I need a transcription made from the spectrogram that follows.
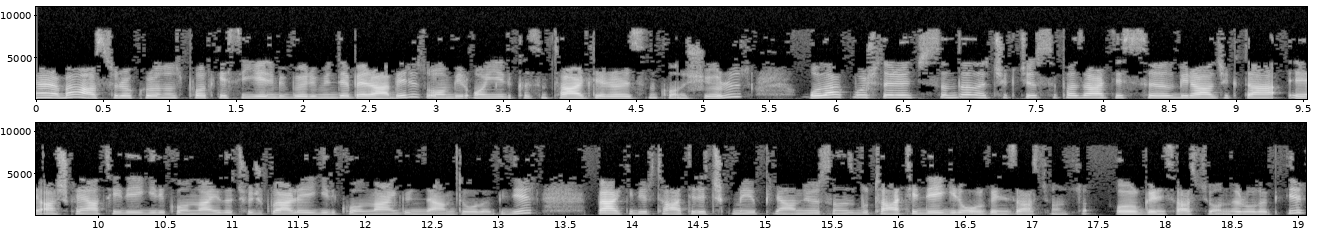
Merhaba, Astro Kronos Podcast'in yeni bir bölümünde beraberiz. 11-17 Kasım tarihleri arasını konuşuyoruz. Oğlak burçları açısından açıkçası pazartesi sağıl birazcık daha e, aşk hayatıyla ilgili konular ya da çocuklarla ilgili konular gündemde olabilir. Belki bir tatile çıkmayı planlıyorsanız bu tatille ilgili organizasyon organizasyonlar olabilir.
